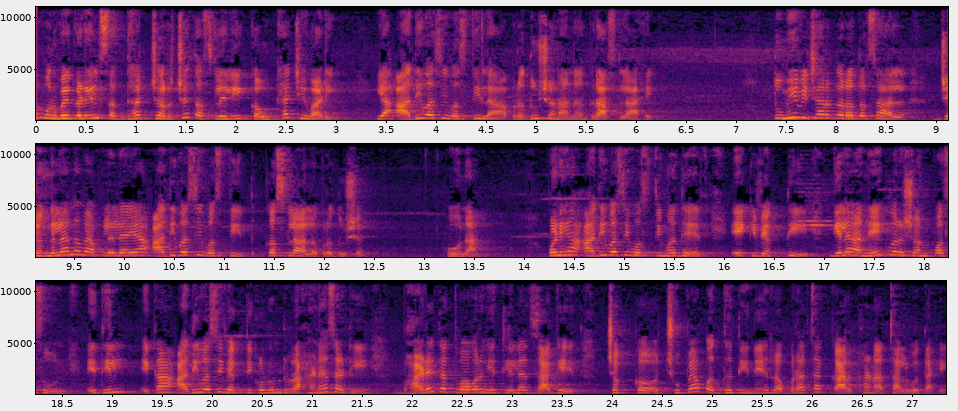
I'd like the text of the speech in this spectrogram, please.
पूर्वेकडील सध्या चर्चेत असलेली कवठ्याची वाडी या आदिवासी वस्तीला प्रदूषणानं ग्रासलं आहे. तुम्ही विचार करत असाल जंगलानं व्यापलेल्या या आदिवासी वस्तीत कसलं आलं प्रदूषण? हो ना? पण या आदिवासी वस्तीमध्येच एक व्यक्ती गेल्या अनेक वर्षांपासून येथील एका आदिवासी व्यक्तीकडून राहण्यासाठी भाडेतत्वावर घेतलेल्या जागेत चक्क छुप्या पद्धतीने रबराचा कारखाना चालवत आहे.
